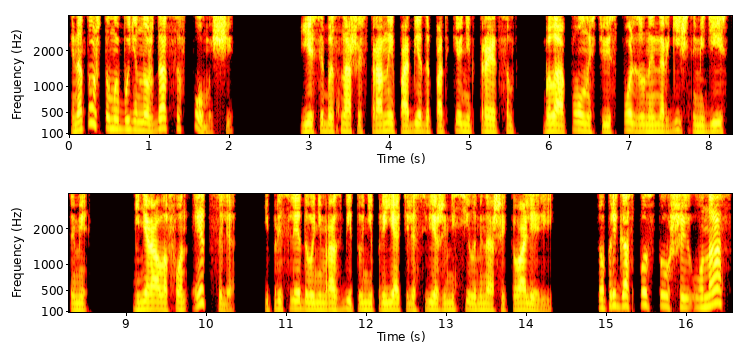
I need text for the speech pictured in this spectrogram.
и на то, что мы будем нуждаться в помощи. Если бы с нашей стороны победа под Кёнигтрецем была полностью использована энергичными действиями генерала фон Эцеля и преследованием разбитого неприятеля свежими силами нашей кавалерии, то при господствовавшей у нас,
